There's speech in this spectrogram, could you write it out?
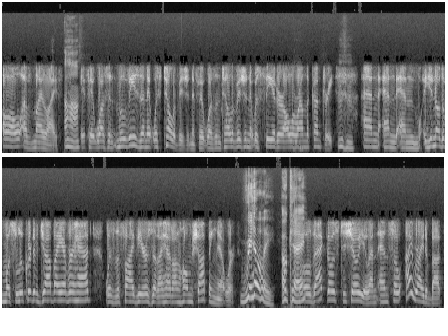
all of my life. Uh-huh. If it wasn't movies, then it was television. If it wasn't television, it was theater all around the country. And and and you know the most lucrative job I ever had was the 5 years that I had on Home Shopping Network. Really? Okay. So that goes to show you. And and so I write about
